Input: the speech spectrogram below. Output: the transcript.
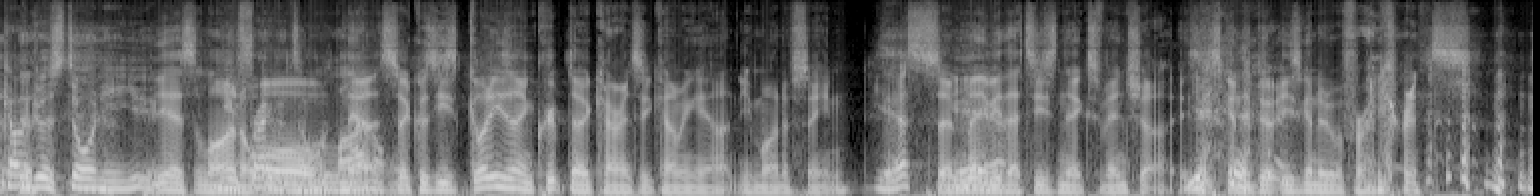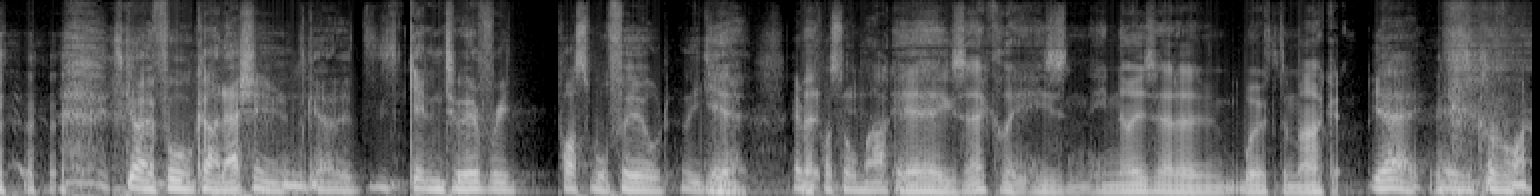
Coming to a store near you. New Lionel. Oh, on now, so because he's got his own cryptocurrency coming out, you might have seen. yes. So yeah, maybe that's his next venture. Yeah. He's going to do. He's going to do a fragrance. He's going full Kardashian and going to get into every possible field. Yeah, every that- possible market. yeah, exactly. He's he knows how to work the market. Yeah, he's a clever one.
